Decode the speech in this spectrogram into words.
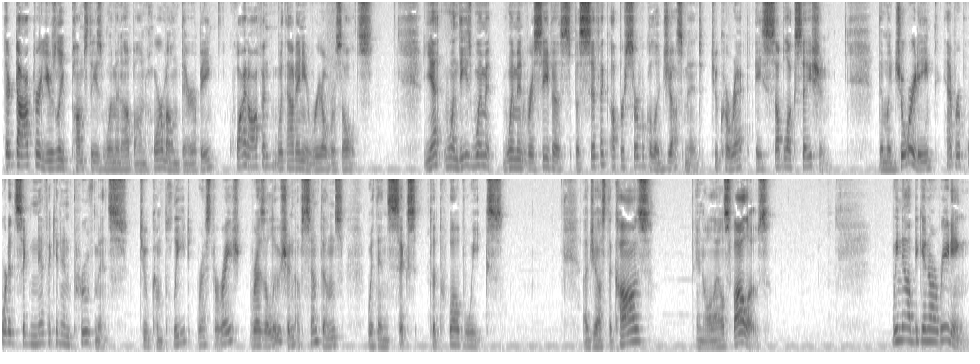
Their doctor usually pumps these women up on hormone therapy, quite often without any real results. Yet, when these women, women receive a specific upper cervical adjustment to correct a subluxation, the majority have reported significant improvements to complete restoration resolution of symptoms within 6 to 12 weeks. Adjust the cause, and all else follows. We now begin our reading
